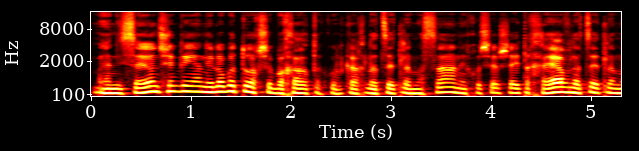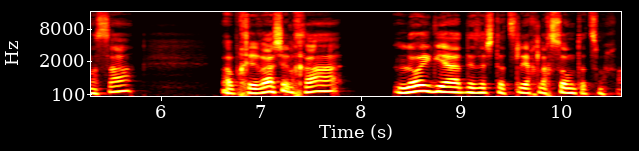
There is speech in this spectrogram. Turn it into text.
מהניסיון שלי, אני לא בטוח שבחרת כל כך לצאת למסע, אני חושב שהיית חייב לצאת למסע, והבחירה שלך לא הגיעה עד לזה שתצליח לחסום את עצמך.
